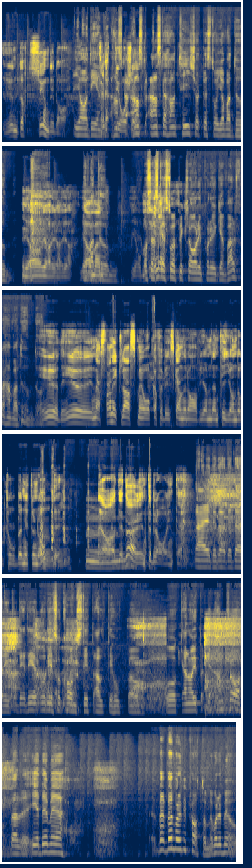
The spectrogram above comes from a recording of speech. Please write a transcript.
Det är en dödssynd idag. Ja, det är en, 30 han, år ska, sedan. han, ska, han ska ha en t-shirt där det står jag var dum. Ja, ja, ja. ja. Jag ja var men, dum. Ja, men Och sen ska det stå en förklaring på ryggen varför han var dum då. det, är ju, det är ju nästan i klass med att åka förbi Skandinavium den 10 oktober 1980. Mm. Ja, det där är inte bra inte. Nej, det där, det där är inte... Det, det, och det är så konstigt alltihopa. Och, och han, har ju, han pratar... Är det med... Vem, vem var det vi pratade med? Var det med... Vad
